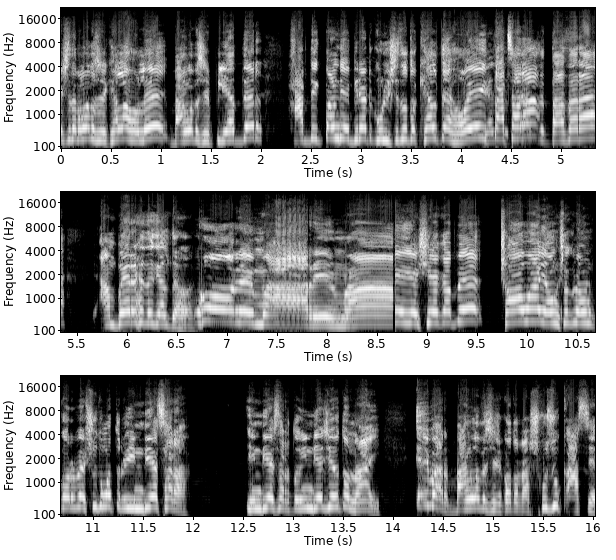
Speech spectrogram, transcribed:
ইন্ডিয়ার সাথে বাংলাদেশের খেলা হলে বাংলাদেশের প্লেয়ারদের হার্দিক পান্ডিয়া বিরাট কোহলির সাথে তো খেলতে হয়। তাছাড়া তাছাড়া আম্পায়ারের সাথে খেলতে হয়। ওরে মা রে মা। এই এশিয়া কাপে সবাই অংশগ্রহণ করবে শুধুমাত্র ইন্ডিয়া ছাড়া। ইন্ডিয়া ছাড়া তো ইন্ডিয়া যেহেতু নাই এবার বাংলাদেশের কতটা সুযোগ আছে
